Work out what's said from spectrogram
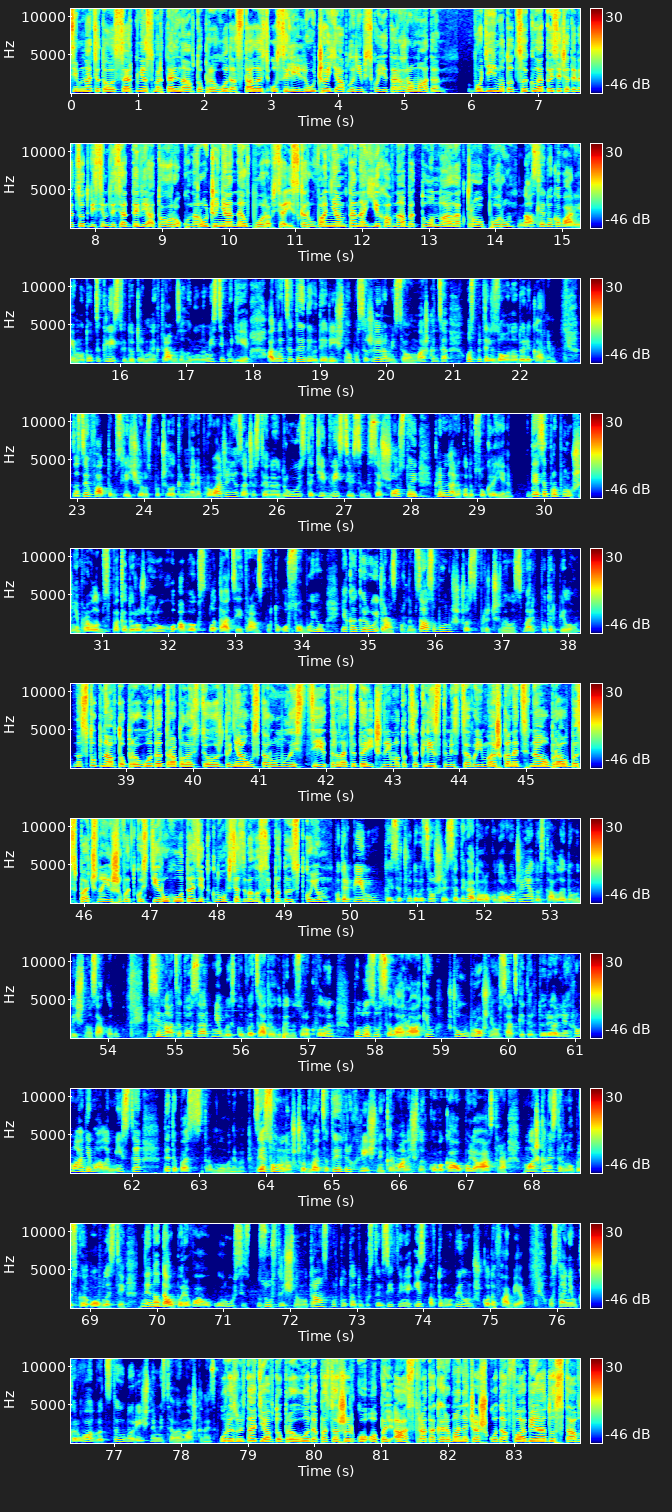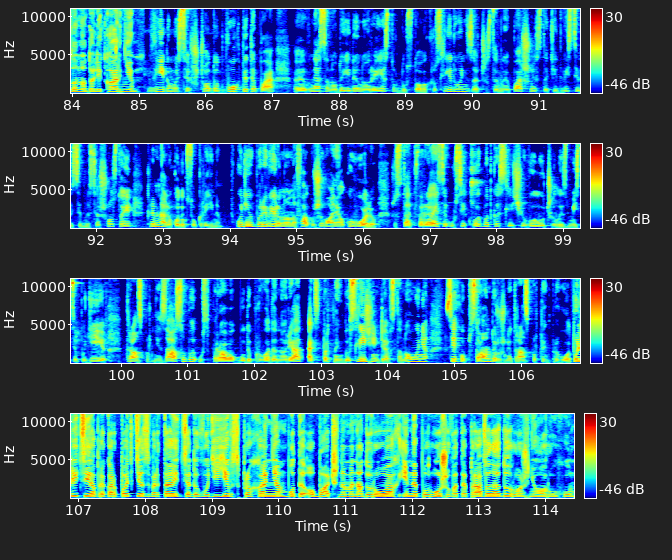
17 серпня смертельна автопригода сталася у селі Люча Яблунівської тергромади. Водій мотоцикла 1989 року народження не впорався із керуванням та наїхав на бетонну електроопору. Внаслідок аварії мотоцикліст від отриманих травм загинув на місці події, а 29-річного пасажира, місцевого мешканця, госпіталізовано до лікарні. За цим фактом слідчі розпочали кримінальне провадження за частиною 2 статті 286 Кримінального кодексу України. Йдеться про порушення правил безпеки дорожнього руху або експлуатації транспорту особою, яка керує транспортним засобом, що спричинило смерть потерпілого. Наступна автопригода трапилась цього ж дня у старому листі. 13-річний мотоцикліст, місцевий мешканець, не обрав безпечної швидкості руху та зіткнувся з велосипедисткою. Потерпілу 1969 року народження доставили до медичного закладу. 18 серпня близько 20 години 40 хвилин поблизу села Раків, що у Брошньо-Осадській територіальній громаді мало місце ДТП з травмованими. З'ясовано, що 23-річний керманич легковика Ополя Астра, мешканець Тернопільської області, не надав перевагу у русі зустрічному транспорту та допустив зіткнення із автомобілем Шкода Фабія. Останнім керував 21-річний місцевий мешканець. У результаті автопригоди пасажирку Опель Астра та керманича Шкода Фабія доставлено до лікарні. Відомості щодо двох ДТП е, внесено до єдиного реєстру досудових розслідувань за частиною першої статті 286 Кримінального кодексу України. Водію перевірено на факт вживання алкоголю. В результаті тверезі у всіх випадках слідчі вилучили з місця події транспортні засоби. У справах буде проведено ряд експертних досліджень для встановлення всіх обставин дорожньо-транспортних пригод. Поліція Прикарпаття звертається до водіїв з проханням бути обачними на дорогах і не порушувати правила дорожнього руху.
